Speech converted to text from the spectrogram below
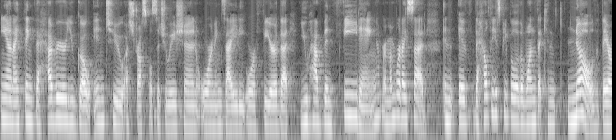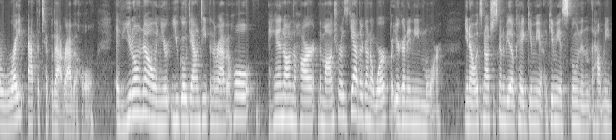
And I think the heavier you go into a stressful situation or an anxiety or a fear that you have been feeding, remember what I said. And if the healthiest people are the ones that can know that they are right at the tip of that rabbit hole. If you don't know and you you go down deep in the rabbit hole, hand on the heart, the mantras, yeah, they're going to work, but you're going to need more. You know, it's not just going to be okay. Give me give me a spoon and help me,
